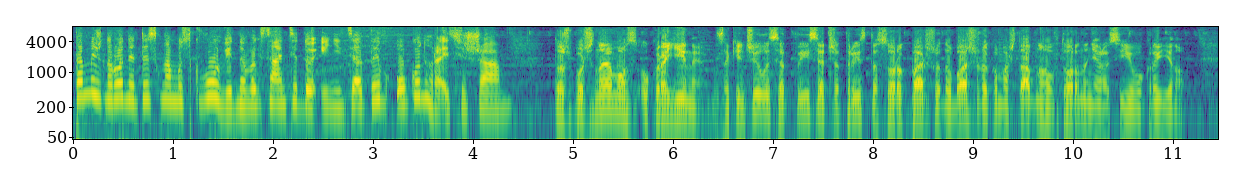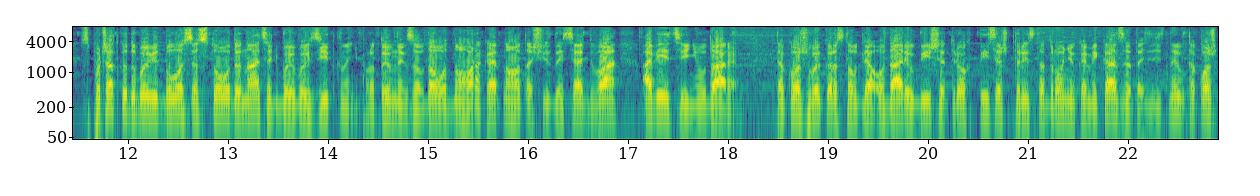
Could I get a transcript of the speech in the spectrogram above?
та міжнародний тиск на Москву від нових санкцій до ініціатив у Конгресі США. Тож почнемо з України. Закінчилася 1341 доба широкомасштабного вторгнення Росії в Україну. З початку доби відбулося 111 бойових зіткнень. Противник завдав одного ракетного та 62 авіаційні удари. Також використав для ударів більше 3300 дронів камікадзе та здійснив також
